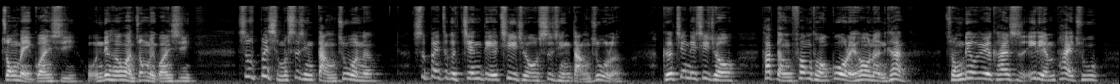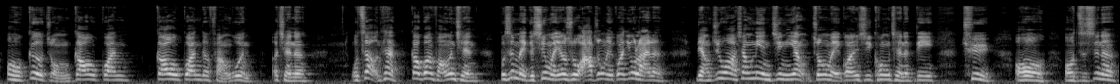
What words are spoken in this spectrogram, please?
中美关系稳定和缓，中美关系是被什么事情挡住了呢？是被这个间谍气球事情挡住了。可间谍气球，它等风头过了以后呢？你看，从六月开始一连派出哦各种高官高官的访问，而且呢，我知道你看高官访问前，不是每个新闻又说啊中美关又来了两句话，像念经一样，中美关系空前的低，去哦哦，只是呢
